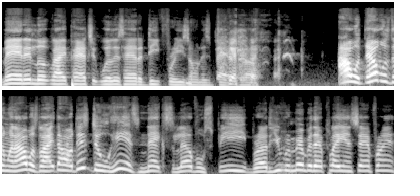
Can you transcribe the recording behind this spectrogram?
Man, it looked like Patrick Willis had a deep freeze on his back, bro. I was that was the one I was like, oh, this dude, his next level speed, brother. You remember that play in San Fran?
